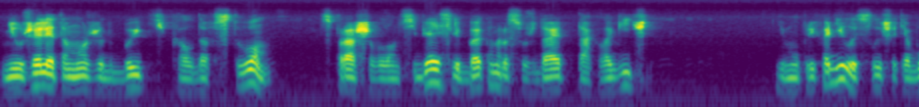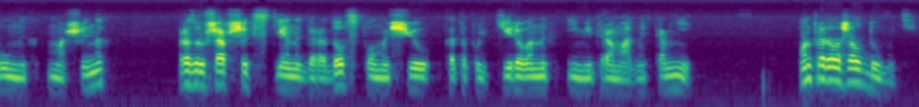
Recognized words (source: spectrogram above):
Неужели это может быть колдовством? спрашивал он себя, если Бэкон рассуждает так логично. Ему приходилось слышать об умных машинах, разрушавших стены городов с помощью катапультированных ими громадных камней. Он продолжал думать.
